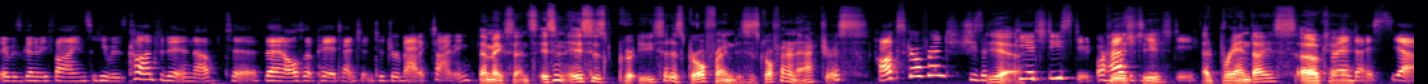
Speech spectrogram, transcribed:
it was gonna be fine. So he was confident enough to then also pay attention to dramatic timing. That makes sense. Isn't is his you said his girlfriend? Is his girlfriend an actress Hawk's girlfriend, she's a Yeah. PhD student or has a PhD? PhD. at Brandeis? Okay. Brandeis, yeah.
